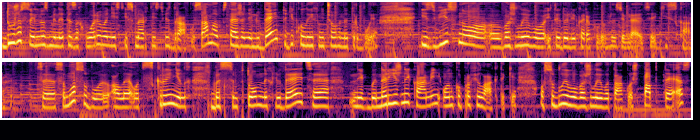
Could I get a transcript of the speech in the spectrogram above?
дуже сильно змінити захворюваність і смертність від раку. Саме обстеження людей тоді, коли їх нічого не турбує. І, звісно, е, важливо йти до лікаря, коли вже з'являються якісь скарги. Це само собою, але от скринінг безсимптомних людей це якби наріжний камінь онкопрофілактики. Особливо важливо також ПАП-тест.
